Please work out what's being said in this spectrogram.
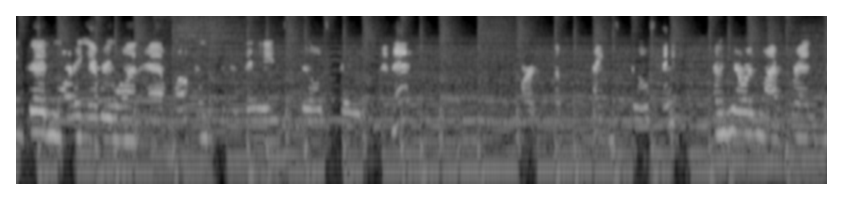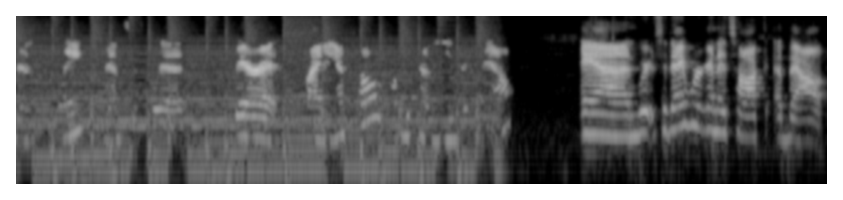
good morning, everyone, and welcome to today's Real Estate Minute, part of Titans Real Estate. I'm here with my friend Vince Link. Vince is with Barrett Financial. Turn the music now. And we're, today we're going to talk about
